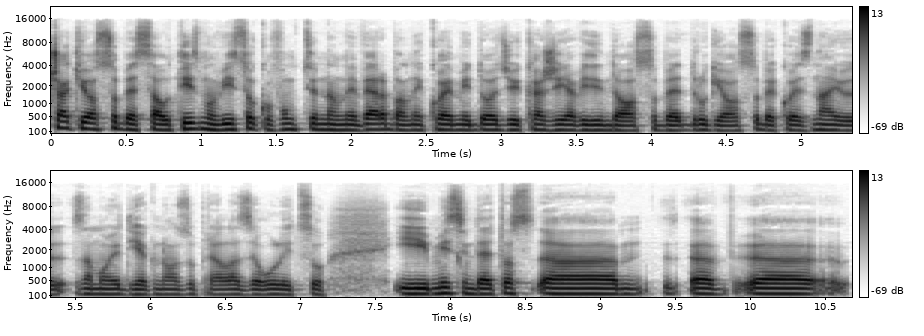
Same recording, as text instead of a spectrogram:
čak i osobe sa autizmom visoko funkcionalne verbalne koje mi dođu i kaže ja vidim da osobe, druge osobe koje znaju za moju dijagnozu prelaze ulicu i mislim da je to uh, uh, uh,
